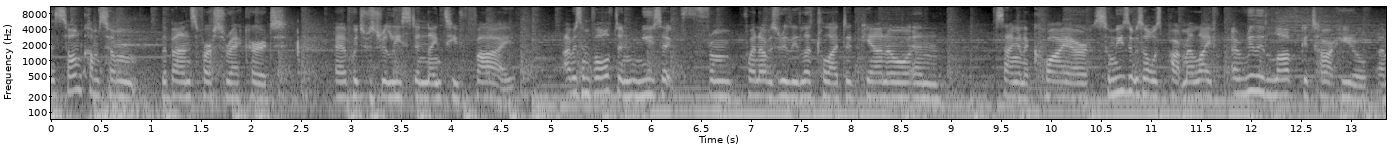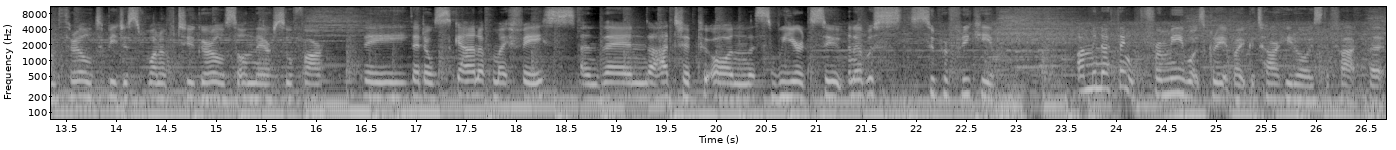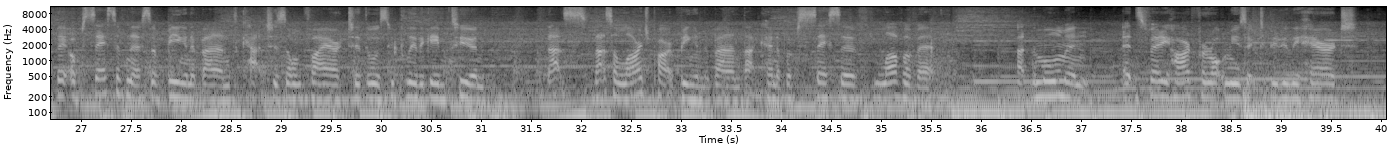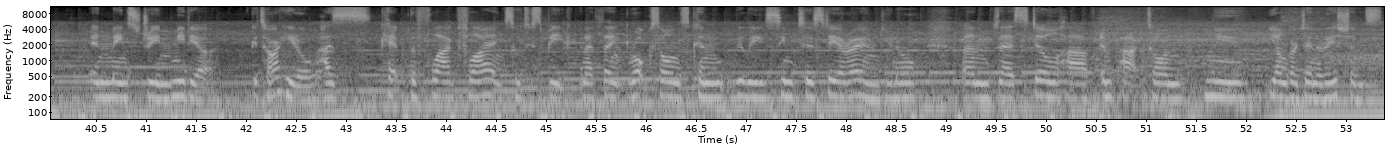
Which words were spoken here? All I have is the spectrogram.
The song comes from the band's first record, uh, which was released in 95. I was involved in music from when I was really little. I did piano and sang in a choir, so music was always part of my life. I really love Guitar Hero. I'm thrilled to be just one of two girls on there so far. They did a scan of my face, and then I had to put on this weird suit, and it was super freaky. I mean, I think for me, what's great about Guitar Hero is the fact that the obsessiveness of being in a band catches on fire to those who play the game too, and that's that's a large part of being in the band. That kind of obsessive love of it. At the moment, it's very hard for rock music to be really heard in mainstream media. Guitar Hero has kept the flag flying, so to speak, and I think rock songs can really seem to stay around, you know, and uh, still have impact on new, younger generations.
